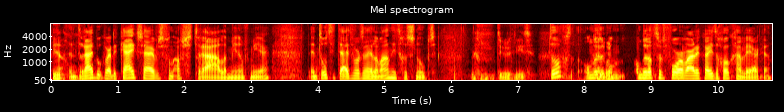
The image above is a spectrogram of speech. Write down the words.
Ja, Een draaiboek waar de kijkcijfers van afstralen, min of meer. En tot die tijd wordt er helemaal niet gesnoept. natuurlijk niet. Toch? Onder, Ja, dat wordt- on- onder dat soort voorwaarden kan je toch ook gaan werken?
